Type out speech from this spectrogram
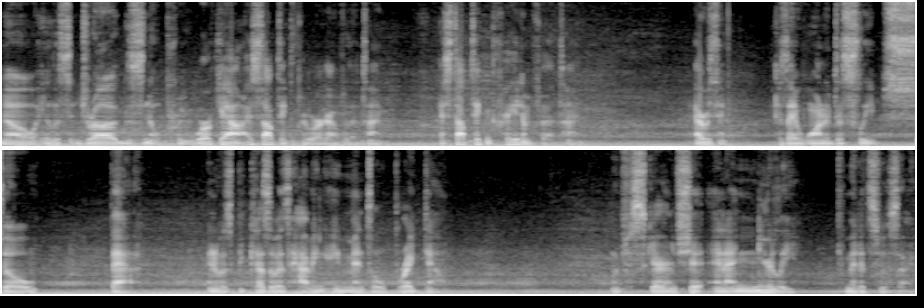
No illicit drugs, no pre workout. I stopped taking pre workout for that time. I stopped taking kratom for that time. everything, because I wanted to sleep so bad. And it was because I was having a mental breakdown, which was scary and shit. And I nearly committed suicide,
